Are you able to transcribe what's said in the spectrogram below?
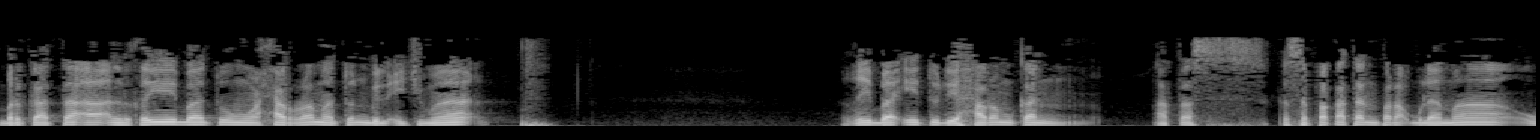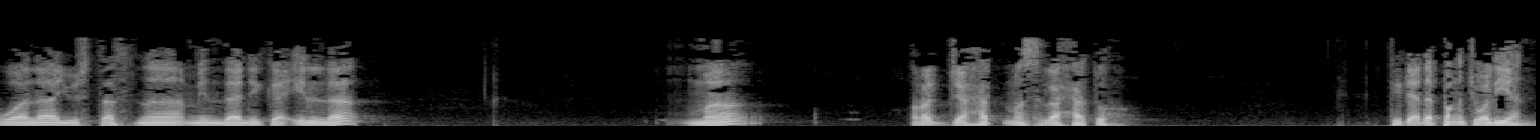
berkata al-ghibatu muharramatun bil ijma' Ghibah itu diharamkan atas kesepakatan para ulama wala yustasna min dhalika illa ma rajjahat maslahatuh. Tidak ada pengecualian.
